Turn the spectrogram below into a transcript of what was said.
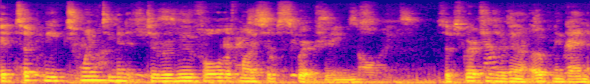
It took me 20 minutes to remove all of my subscriptions. Subscriptions are going to open again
